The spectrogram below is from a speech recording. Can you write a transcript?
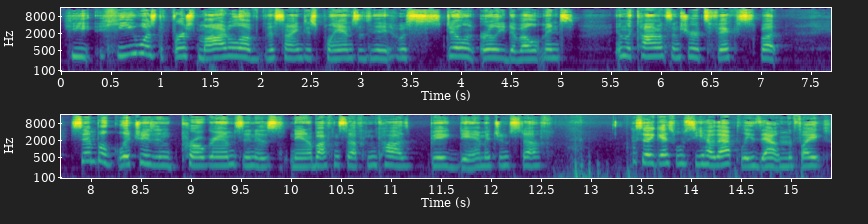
he he was the first model of the scientist's plans and it was still in early development. In the comics, I'm sure it's fixed, but simple glitches in programs in his nanobots and stuff can cause big damage and stuff. So I guess we'll see how that plays out in the fight.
